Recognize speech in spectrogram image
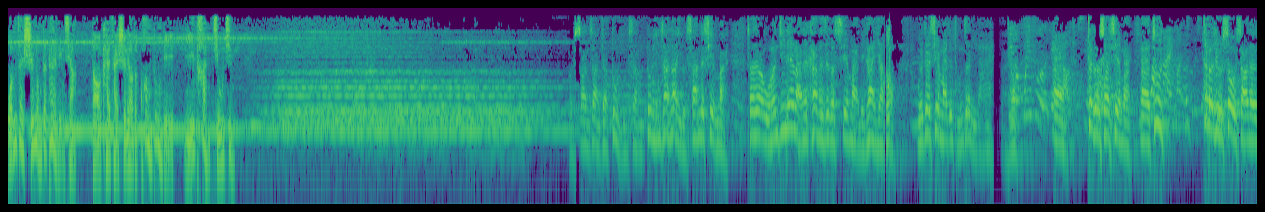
我们在石农的带领下，到开采石料的矿洞里一探究竟。山上叫杜林山，杜林山上有三个线脉。所以我们今天来的看的这个线脉，你看一下，我这线脉就从这里来。这个恢复的这条是这个算线脉，啊，就这个就是寿山的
